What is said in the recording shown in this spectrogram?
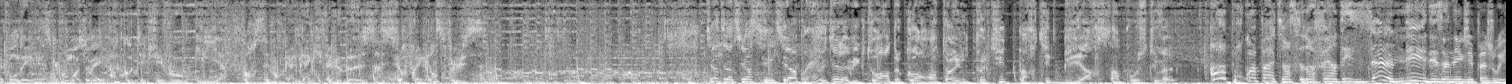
Répondez, est-ce que vous me recevez À côté de chez vous, il y a forcément quelqu'un qui fait le buzz sur Fréquence Plus. Tiens, tiens, tiens, Cynthia, pour Ouais. fêter la victoire de Corentin, une petite partie de billard s'impose. Tu veux? Oh, pourquoi pas? Tiens, ça doit faire des années et des années que j'ai pas joué.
